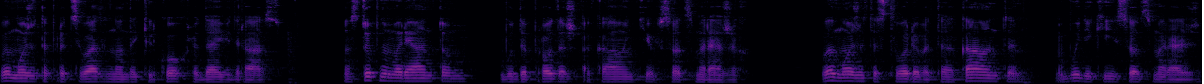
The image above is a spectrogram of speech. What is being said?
ви можете працювати на декількох людей відразу. Наступним варіантом буде продаж аккаунтів в соцмережах. Ви можете створювати аккаунти в будь-якій соцмережі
